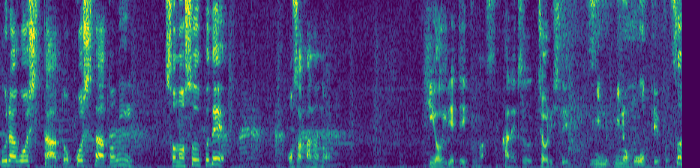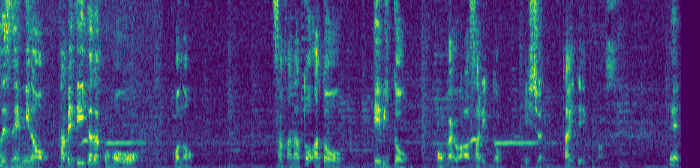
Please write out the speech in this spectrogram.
裏ごした後、こした後に、そのスープでお魚の火を入れていきます。加熱、調理していきます。身の身の方っていうと。そうですね。身の食べていただく方を、この魚と、あと、エビと、今回はアサリと一緒に炊いていきます。で、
